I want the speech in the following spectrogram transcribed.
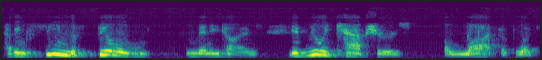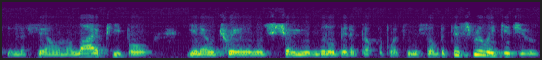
having seen the film many times, it really captures a lot of what's in the film. A lot of people, you know, trailer will show you a little bit of, what's in the film, but this really gives you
